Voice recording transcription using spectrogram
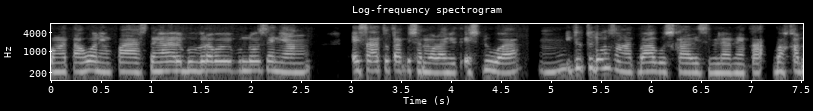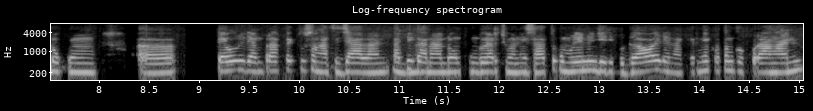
pengetahuan yang pas dengan ada beberapa pun dosen yang S1 tapi saya mau lanjut S2 hmm. itu tuh dong sangat bagus sekali sebenarnya kak bahkan dukung uh, teori dan praktek tuh sangat sejalan hmm. tapi karena dong penggelar cuma S1 kemudian dong jadi pegawai dan akhirnya kotong kekurangan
